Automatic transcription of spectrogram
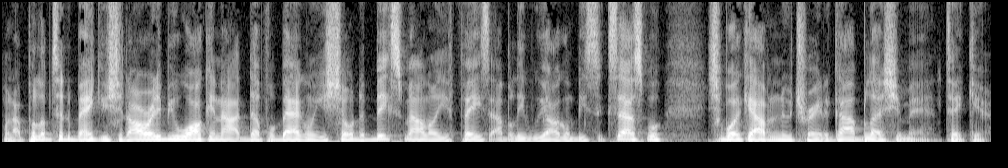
When I pull up to the bank, you should already be walking out, duffel bag on your shoulder, big smile on your face. I believe we all going to be successful. It's your boy Calvin, new trader. God bless you, man. Take care.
